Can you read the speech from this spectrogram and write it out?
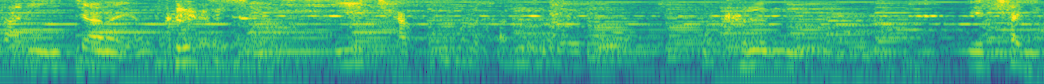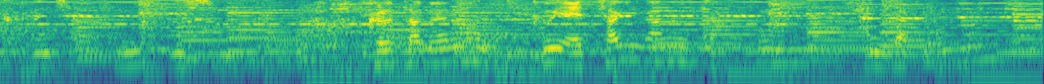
딸이 있잖아요. 그렇듯이 이 작품을 하는데도 그런 애착이 가는 작품이 있습니다. 그렇다면 그 애착이 가는 작품 한 작품은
